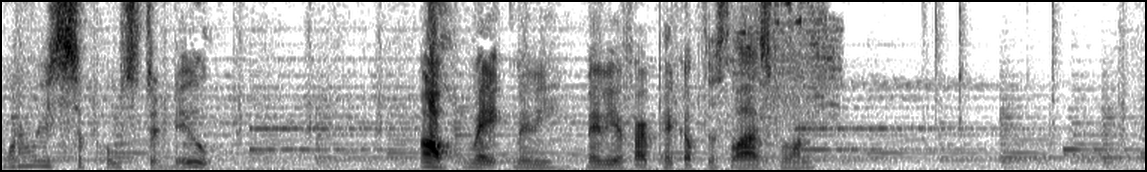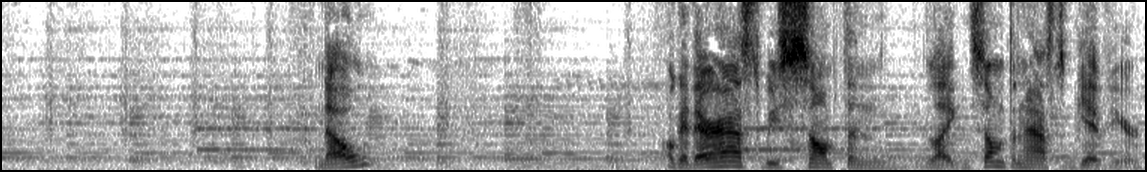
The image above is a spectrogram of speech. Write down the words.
What are we supposed to do? Oh, wait, maybe maybe if I pick up this last one. No? Okay, there has to be something, like, something has to give here.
